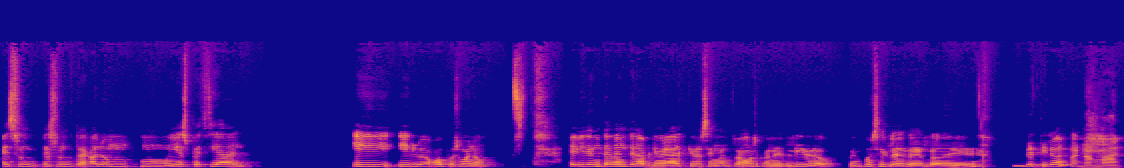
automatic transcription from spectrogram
es, un, regalo muy especial y, luego, pues bueno, evidentemente la primera vez que nos encontramos con el libro fue imposible leerlo de, de tirón. Pues normal.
